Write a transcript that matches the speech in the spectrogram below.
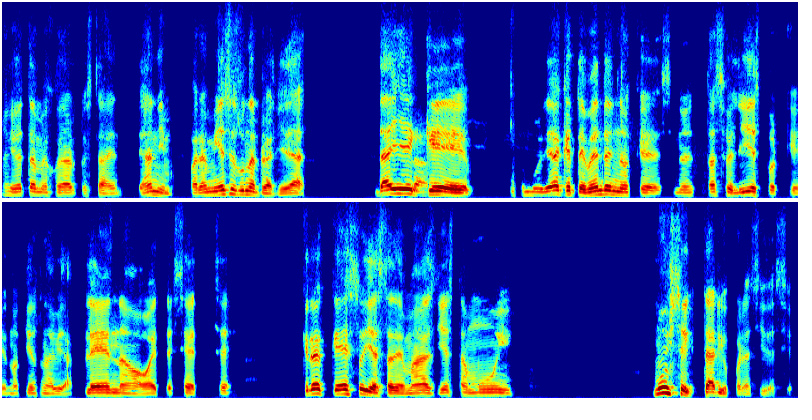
Ayúdate a mejorar tu estado de ánimo. Para mí eso es una realidad. Ahí Claro. que, como idea que te venden, no que si no estás feliz porque no tienes una vida plena o etc, etc. Creo que eso ya está de más, ya está muy, muy sectario, por así decirlo.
